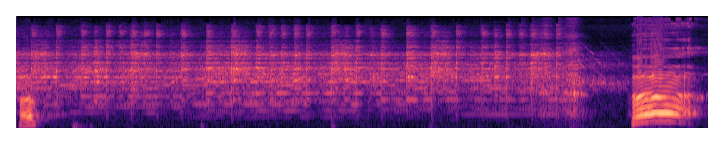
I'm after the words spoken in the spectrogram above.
Hop. Ha!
